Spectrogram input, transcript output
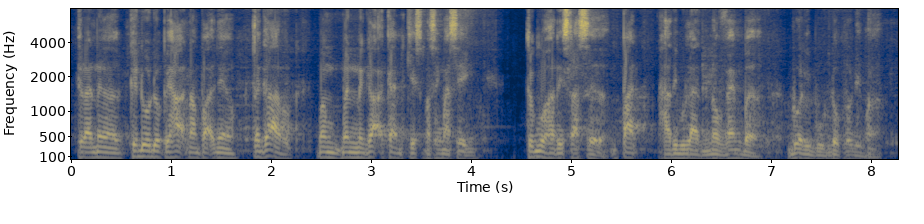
kerana kedua-dua pihak nampaknya tegar menegakkan kes masing-masing Tunggu hari Selasa 4 hari bulan November 2025.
